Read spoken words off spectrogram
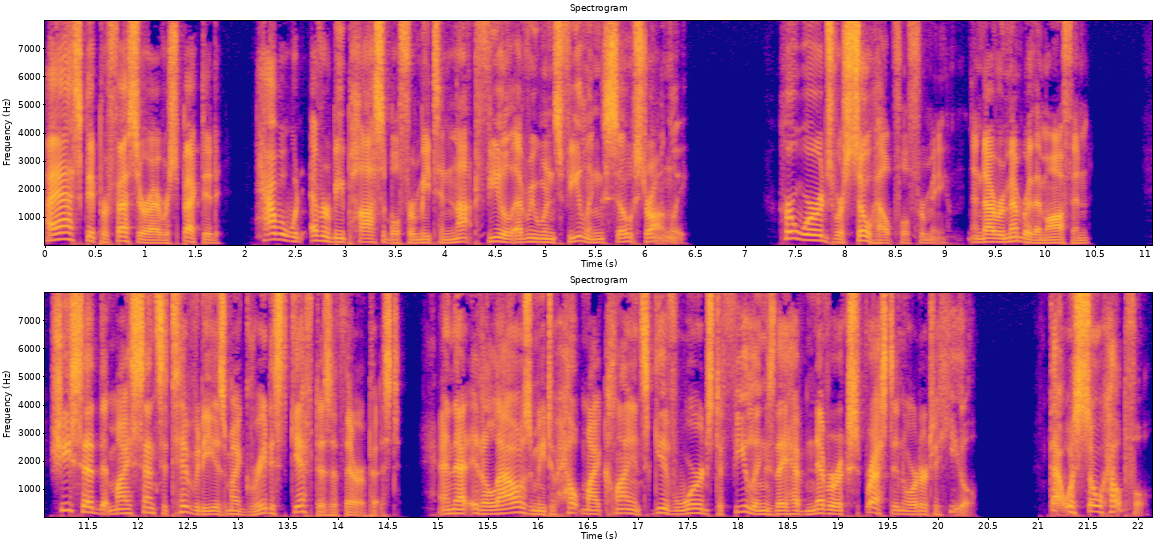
I asked a professor I respected how it would ever be possible for me to not feel everyone's feelings so strongly. Her words were so helpful for me, and I remember them often. She said that my sensitivity is my greatest gift as a therapist and that it allows me to help my clients give words to feelings they have never expressed in order to heal. That was so helpful.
